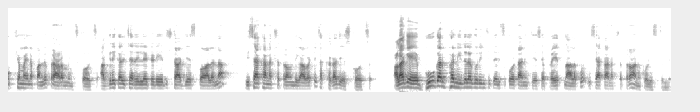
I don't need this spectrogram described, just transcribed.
ముఖ్యమైన పనులు ప్రారంభించుకోవచ్చు. అగ్రికల్చర్ రిలేటెడ్ ఏది స్టార్ట్ చేసుకోవాలన్నా విశాఖ నక్షత్రం ఉంది కాబట్టి చక్కగా చేసుకోవచ్చు. అలాగే భూగర్భ నిధుల గురించి తెలుసుకోవటానికి చేసే ప్రయత్నాలకు విశాఖ నక్షత్రం అనుకూలిస్తుంది.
